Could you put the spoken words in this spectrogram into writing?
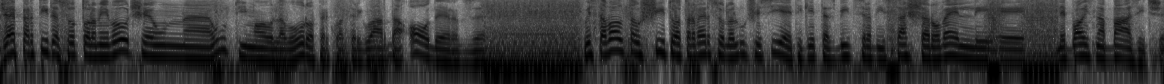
Già è partita sotto la mia voce un uh, ultimo lavoro per quanto riguarda Oders. Questa volta uscito attraverso la Luce Sia, etichetta svizzera di Sasha Rovelli e Le Boisna Basic.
